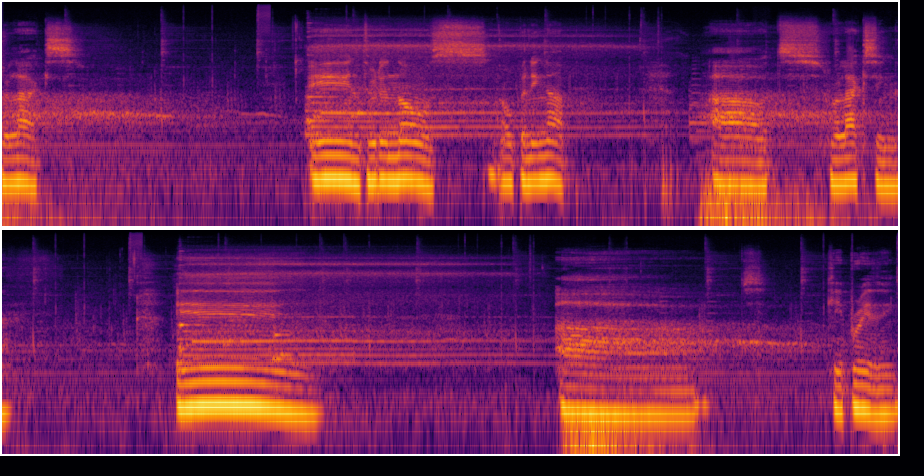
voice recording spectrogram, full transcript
Relax. In through the nose, opening up. Out, relaxing. In. Out. Keep breathing.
